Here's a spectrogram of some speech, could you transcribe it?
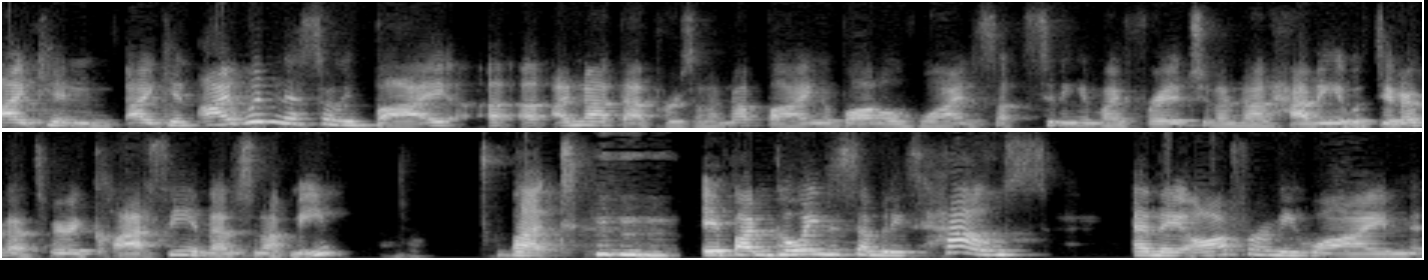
I can, I can, I wouldn't necessarily buy, uh, uh, I'm not that person. I'm not buying a bottle of wine. It's not sitting in my fridge and I'm not having it with dinner. That's very classy and that is not me. But if I'm going to somebody's house and they offer me wine,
